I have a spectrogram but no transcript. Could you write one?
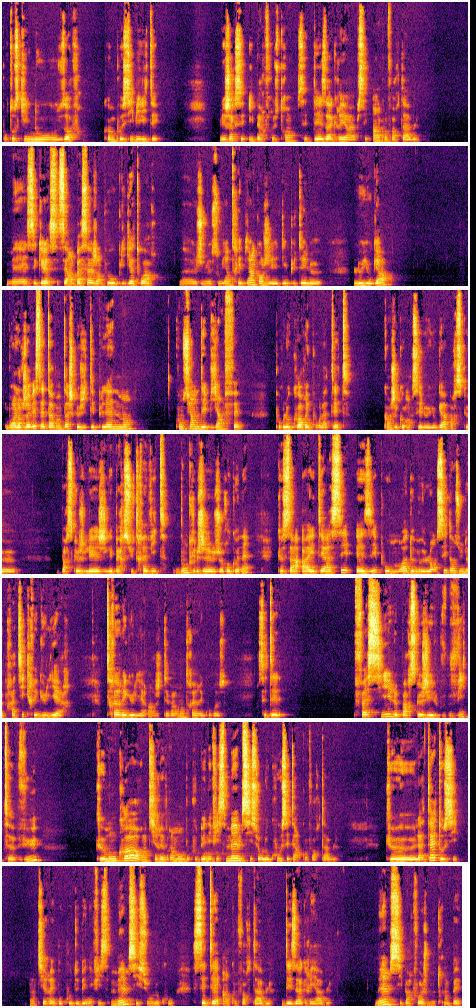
pour tout ce qu'il nous offre comme possibilité. L'échec, c'est hyper frustrant, c'est désagréable, c'est inconfortable. Mais c'est un passage un peu obligatoire euh, je me souviens très bien quand j'ai débuté le, yoga. Bon, alors j'avais cet avantage que j'étais pleinement consciente des bienfaits pour le corps et pour la tête quand j'ai commencé le yoga parce que, parce que je l'ai perçu très vite. Donc je, je reconnais que ça a été assez aisé pour moi de me lancer dans une pratique régulière, très régulière. Hein. J'étais vraiment très rigoureuse. C'était facile parce que j'ai vite vu que mon corps en tirait vraiment beaucoup de bénéfices, même si sur le coup c'était inconfortable. Que la tête aussi en tirait beaucoup de bénéfices, même si sur le coup c'était inconfortable, désagréable. Même si parfois je me trompais,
